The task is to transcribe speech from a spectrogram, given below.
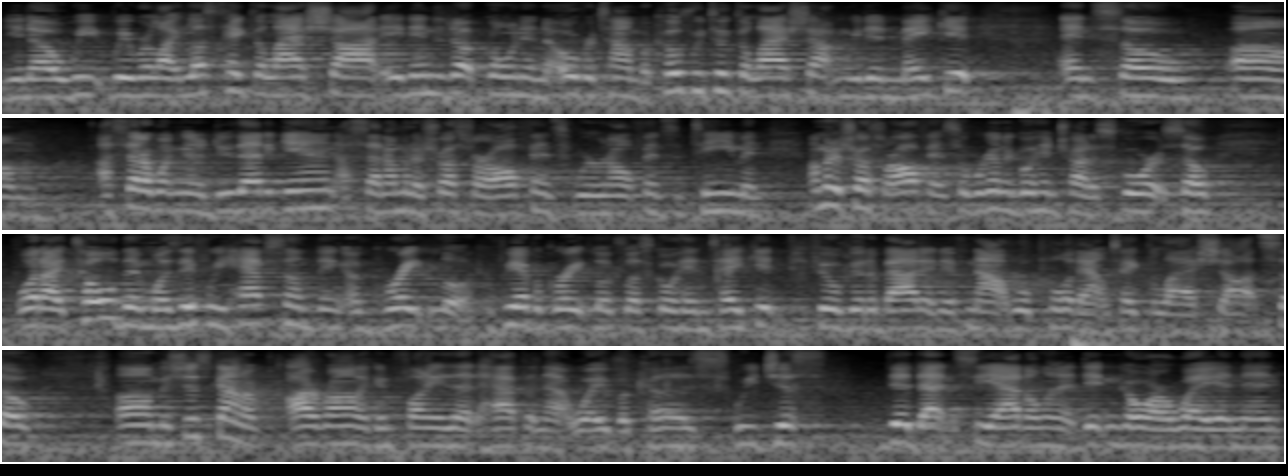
You know, we, we were like, let's take the last shot. It ended up going into overtime because we took the last shot and we didn't make it. And so um, I said I wasn't going to do that again. I said I'm going to trust our offense. We're an offensive team, and I'm going to trust our offense. So we're going to go ahead and try to score it. So what I told them was if we have something, a great look. If we have a great look, let's go ahead and take it. If you feel good about it, and if not, we'll pull it out and take the last shot. So um, it's just kind of ironic and funny that it happened that way because we just did that in Seattle and it didn't go our way. And then,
